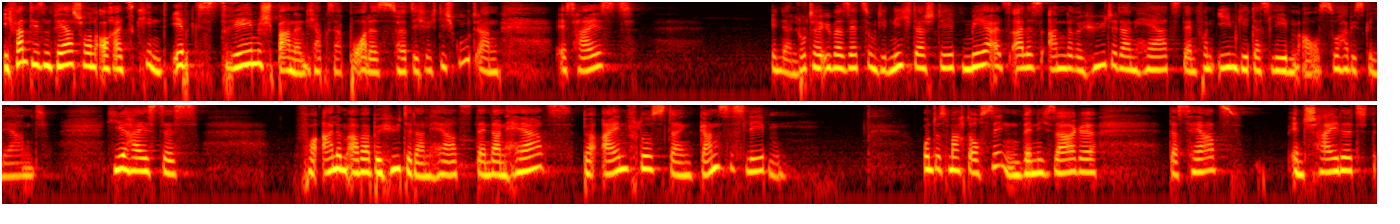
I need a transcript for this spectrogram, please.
Ich fand diesen Vers schon auch als Kind extrem spannend. Ich habe gesagt, boah, das hört sich richtig gut an. Es heißt in der Luther-Übersetzung, die nicht da steht, mehr als alles andere hüte dein Herz, denn von ihm geht das Leben aus. So habe ich es gelernt. Hier heißt es, vor allem aber behüte dein Herz, denn dein Herz beeinflusst dein ganzes Leben. Und es macht auch Sinn, wenn ich sage, das Herz entscheidet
